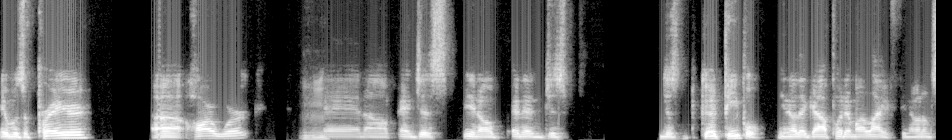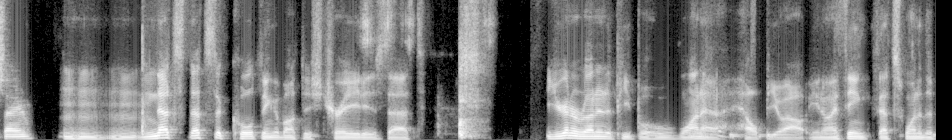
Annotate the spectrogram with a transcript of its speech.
it was a prayer, uh, hard work, mm-hmm. and um and just you know and then just just good people, you know, that God put in my life. You know what I'm saying? Mm-hmm, mm-hmm. And that's that's the cool thing about this trade is that you're going to run into people who want to help you out. You know, I think that's one of the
